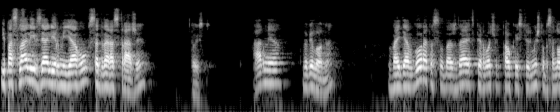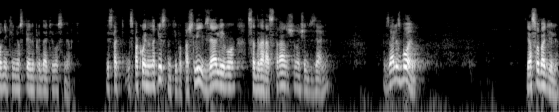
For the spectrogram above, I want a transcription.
И послали и взяли Ирмияру со двора стражи, то есть армия Вавилона, войдя в город, освобождает в первую очередь пророка из тюрьмы, чтобы сановники не успели предать его смерти. Здесь так спокойно написано, типа пошли и взяли его со двора стражи, что значит взяли? Взяли с боем. И освободили.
